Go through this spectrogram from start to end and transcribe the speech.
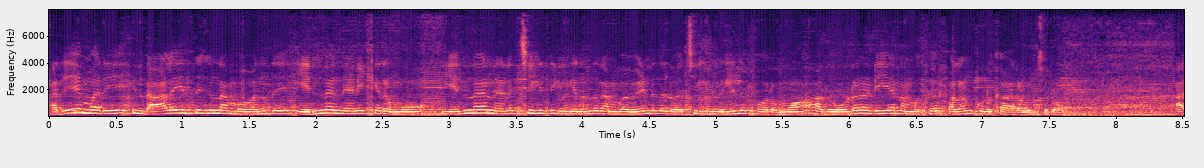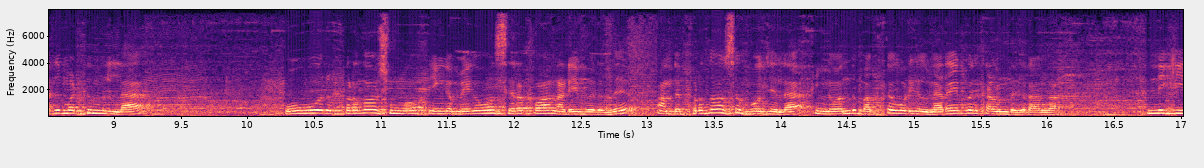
அதே மாதிரி இந்த ஆலயத்துக்கு நம்ம வந்து என்ன நினைக்கிறோமோ என்ன நினச்சிக்கிட்டு இங்கேருந்து நம்ம வேண்டுதல் வச்சுக்கிட்டு வெளியில் போகிறோமோ அது உடனடியாக நமக்கு பலன் கொடுக்க ஆரம்பிச்சிடும் அது மட்டும் இல்லை ஒவ்வொரு பிரதோஷமும் இங்கே மிகவும் சிறப்பாக நடைபெறுது. அந்த பிரதோஷ பூஜையில் இங்கே வந்து பக்த கொடிகள் நிறைய பேர் கலந்துக்கிறாங்க. இன்றைக்கி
